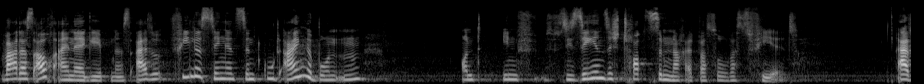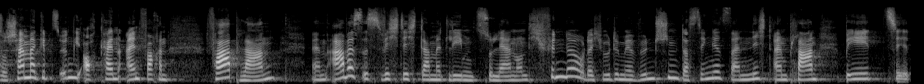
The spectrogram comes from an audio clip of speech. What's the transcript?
war das auch ein Ergebnis. Also viele Singles sind gut eingebunden und ihnen, sie sehen sich trotzdem nach etwas so, was fehlt. Also scheinbar gibt es irgendwie auch keinen einfachen Fahrplan, ähm, aber es ist wichtig, damit leben zu lernen. Und ich finde oder ich würde mir wünschen, dass Singles dann nicht ein Plan B, C,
